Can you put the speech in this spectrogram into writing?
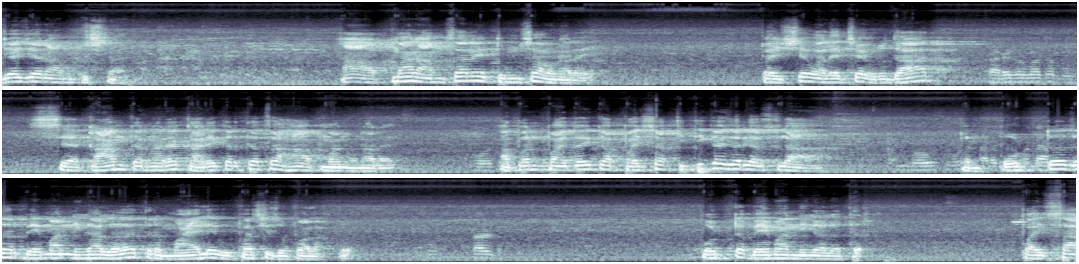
जय जय रामकृष्ण. हा अपमान आमचा नाही तुमचा होणार आहे. पैसेवाल्याच्या विरोधात काम करणाऱ्या कार्यकर्त्याचा हा अपमान होणार आहे. आपण पाहतोय का पैसा किती काही जरी असला पण पोट जर बेमान निघालं तर मायले उपाशी झोपावं लागतं. पोट्ट बेमान निघालं तर. पैसा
